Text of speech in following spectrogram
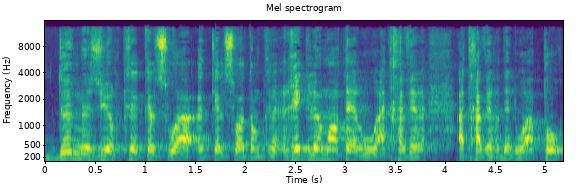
de mesures, qu'elles soient, qu'elles soient donc réglementaires ou à travers, à travers des lois, pour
